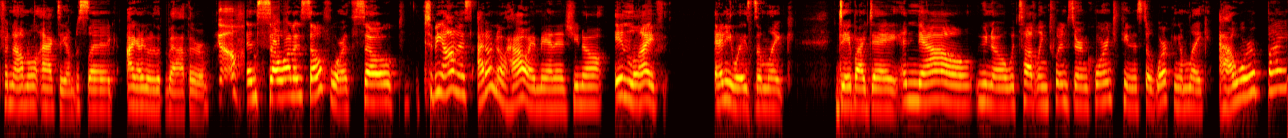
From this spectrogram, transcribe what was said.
phenomenal acting. I'm just like, I gotta go to the bathroom, and so on and so forth. So to be honest, I don't know how I manage. You know, in life, anyways, I'm like day by day. And now, you know, with toddling twins during quarantine and still working, I'm like hour by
